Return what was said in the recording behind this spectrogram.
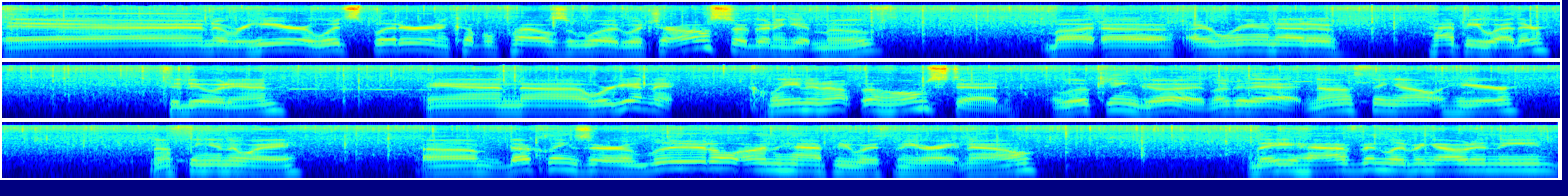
And over here, a wood splitter and a couple piles of wood, which are also going to get moved. But uh, I ran out of happy weather to do it in. And uh, we're getting it cleaning up the homestead. Looking good. Look at that. Nothing out here. Nothing in the way. Um, ducklings are a little unhappy with me right now. They have been living out in the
